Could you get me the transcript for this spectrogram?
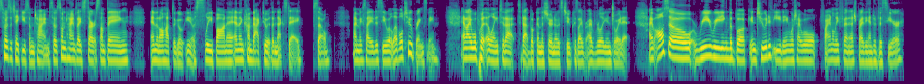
supposed to take you some time. So sometimes I start something and then I'll have to go you know sleep on it and then come back to it the next day. So I'm excited to see what level two brings me. And I will put a link to that to that book in the show notes too, because I've, I've really enjoyed it. I'm also rereading the book Intuitive Eating, which I will finally finish by the end of this year.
